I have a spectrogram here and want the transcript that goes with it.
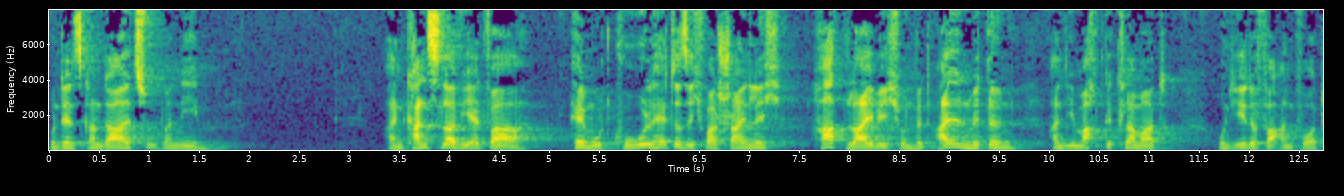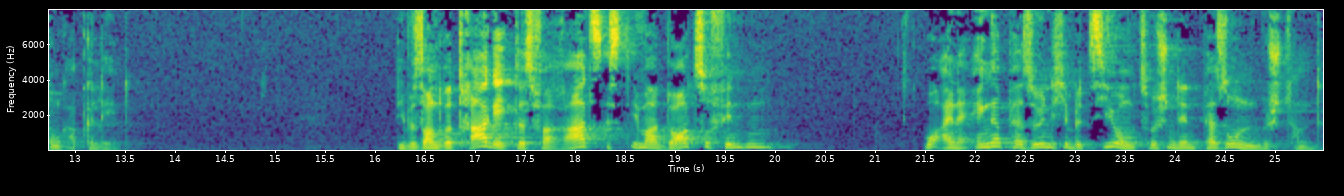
und den Skandal zu übernehmen. Ein Kanzler wie etwa Helmut Kohl hätte sich wahrscheinlich hartleibig und mit allen Mitteln an die Macht geklammert und jede Verantwortung abgelehnt. Die besondere Tragik des Verrats ist immer dort zu finden, wo eine enge persönliche Beziehung zwischen den Personen bestand.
